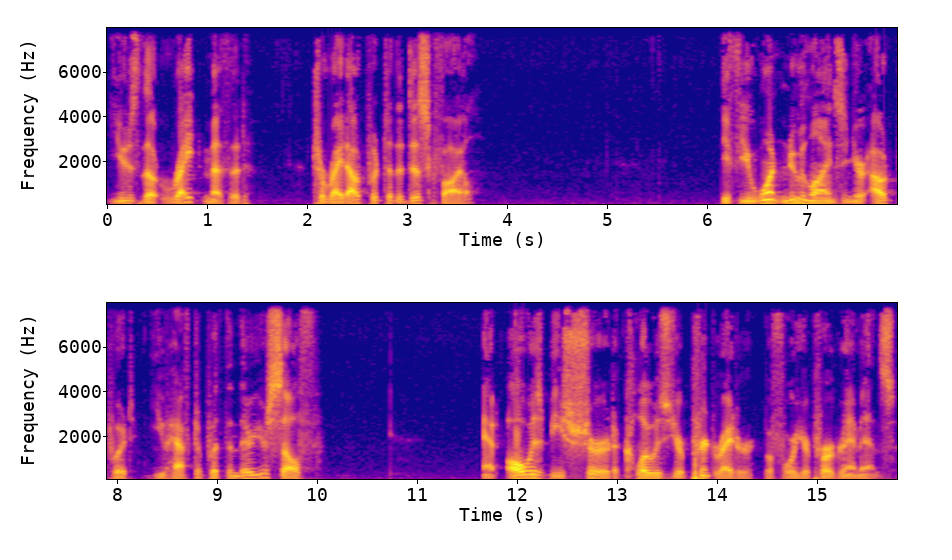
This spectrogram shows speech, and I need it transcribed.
Use the write method to write output to the disk file. If you want new lines in your output, you have to put them there yourself. And always be sure to close your print writer before your program ends.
